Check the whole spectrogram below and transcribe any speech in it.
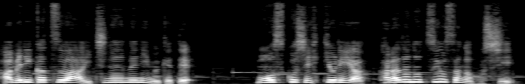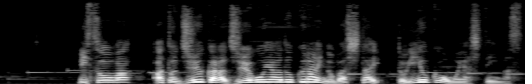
アメリカツアー1年目に向けて、もう少し飛距離や体の強さが欲しい。理想はあと10から15ヤードくらい伸ばしたいと意欲を燃やしています。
